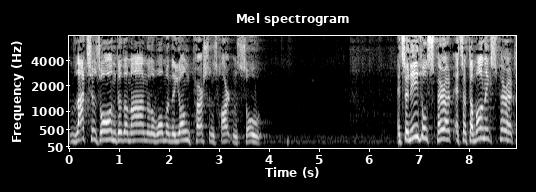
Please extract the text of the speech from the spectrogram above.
latches on to the man or the woman, the young person's heart and soul. It's an evil spirit, it's a demonic spirit,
